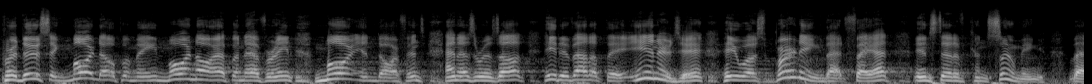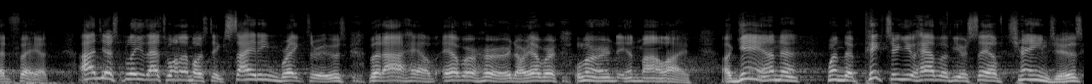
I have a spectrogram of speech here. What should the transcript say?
producing more dopamine, more norepinephrine, more endorphins, and as a result, he developed the energy. He was burning that fat instead of consuming that fat. I just believe that's one of the most exciting breakthroughs that I have ever heard or ever learned in my life. Again, when the picture you have of yourself changes,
